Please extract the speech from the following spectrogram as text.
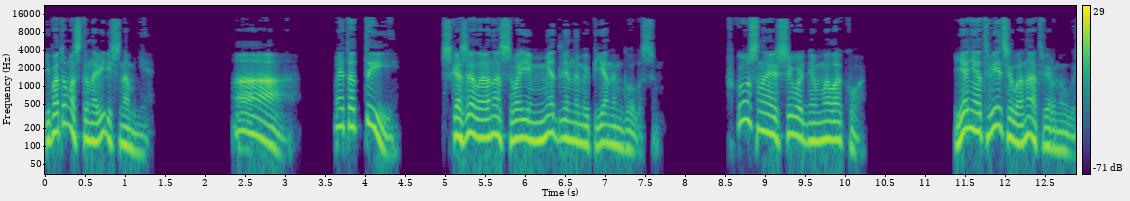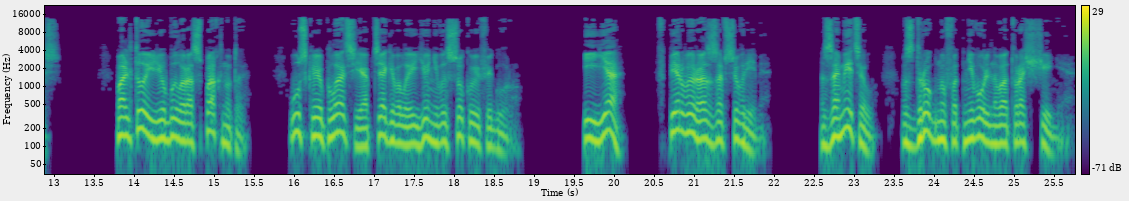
и потом остановились на мне. «А, это ты!» — сказала она своим медленным и пьяным голосом. «Вкусное сегодня молоко». Я не ответил, она отвернулась. Пальто ее было распахнуто, узкое платье обтягивало ее невысокую фигуру. И я, в первый раз за все время, заметил, вздрогнув от невольного отвращения,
